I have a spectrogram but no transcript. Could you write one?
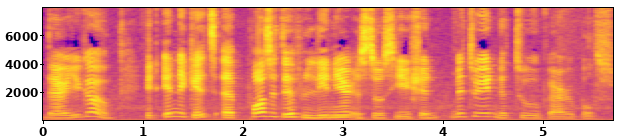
There you go. It indicates a positive linear association between the two variables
